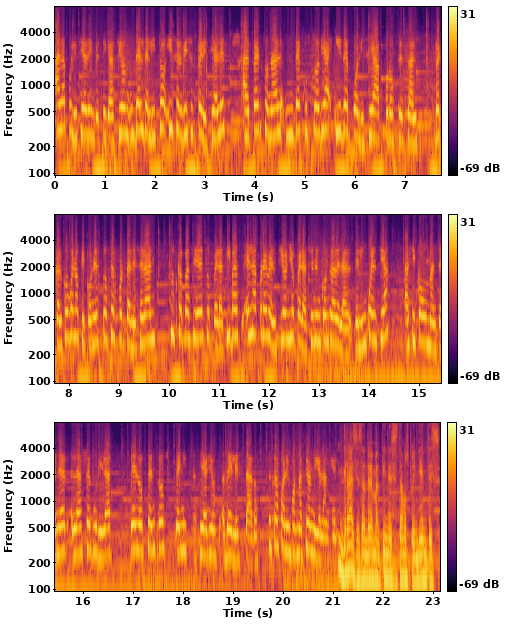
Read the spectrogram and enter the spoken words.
a la Policía de Investigación del Delito y servicios periciales, al personal de custodia y de policía procesal. Recalcó, bueno, que con esto se fortalecerán sus capacidades operativas en la prevención y operación en contra de la delincuencia, así como mantener la seguridad de los centros penitenciarios del Estado. Esta fue la información, Miguel Ángel. Gracias, Andrea Martínez. Estamos pendientes.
